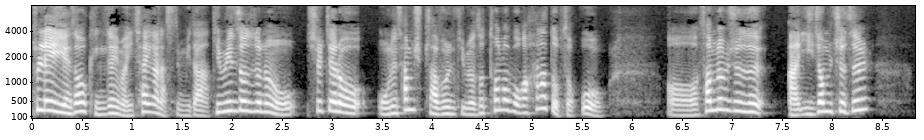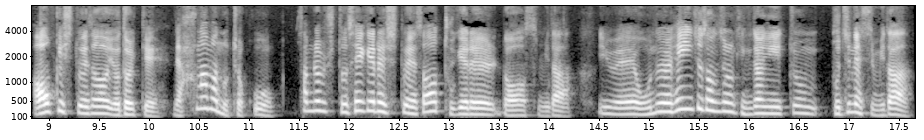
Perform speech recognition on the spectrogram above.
플레이에서 굉장히 많이 차이가 났습니다. 김민수 선수는 오, 실제로 오늘 34분을 뛰면서 턴오버가 하나도 없었고, 어, 3점 슛을, 아, 2점 슛을 9개 시도해서 8개, 네, 하나만 놓쳤고, 3점 슛도 3개를 시도해서 2개를 넣었습니다. 이외에 오늘 헤인즈 선수는 굉장히 좀 부진했습니다.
